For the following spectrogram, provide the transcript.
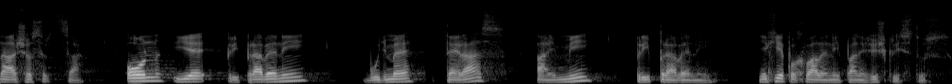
nášho srdca. On je pripravený, buďme teraz aj my pripravení. Nech je pochválený Pán Ježiš Kristus.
